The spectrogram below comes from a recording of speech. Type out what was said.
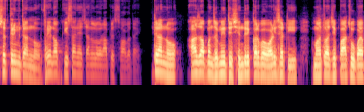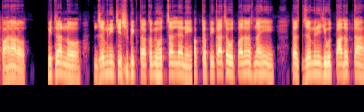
शेतकरी मित्रांनो फ्रेंड ऑफ किसान या चॅनलवर आपले स्वागत आहे. मित्रांनो आज आपण जमिनीतील सेंद्रिय कर्ब वाढीसाठी महत्त्वाचे पाच उपाय पाहणार आहोत. मित्रांनो जमिनीची सुपीकता कमी होत चालल्याने फक्त पिकाचं उत्पादनच नाही तर जमिनीची उत्पादकता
